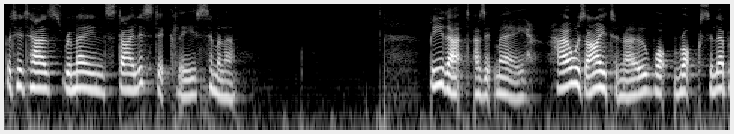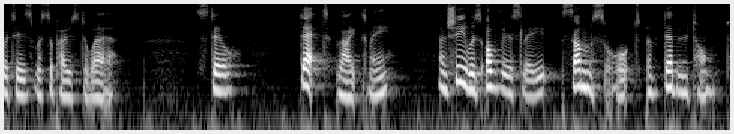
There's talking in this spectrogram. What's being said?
but it has remained stylistically similar. Be that as it may, how was I to know what rock celebrities were supposed to wear? Still, Det liked me, and she was obviously some sort of debutante.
